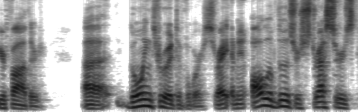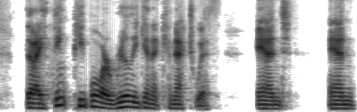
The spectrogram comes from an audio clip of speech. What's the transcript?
your, father, uh, going through a divorce, right? I mean, all of those are stressors that I think people are really going to connect with and and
